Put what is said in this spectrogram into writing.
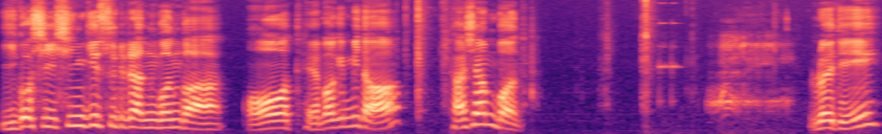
이것이 신기술이라는 건가? 어 대박입니다. 다시 한번. 레디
